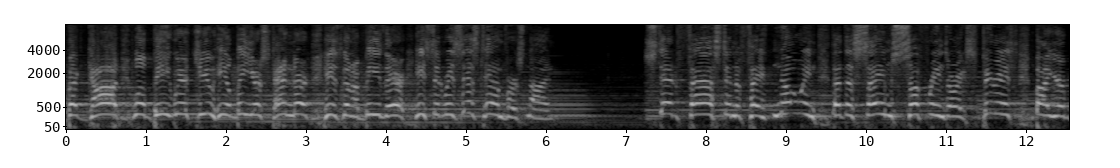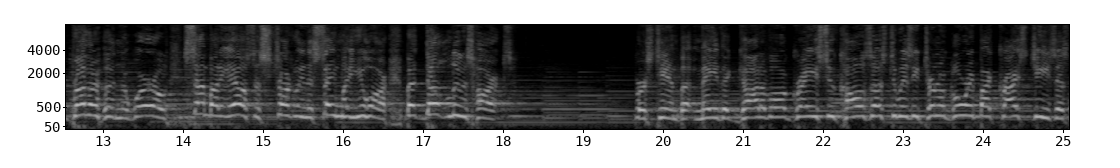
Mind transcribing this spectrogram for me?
But God will be with you. He'll be your standard. He's going to be there. He said, resist him, verse 9 steadfast in the faith, knowing that the same sufferings are experienced by your brotherhood in the world. Somebody else is struggling the same way you are, but don't lose heart. Verse 10 But may the God of all grace, who calls us to his eternal glory by Christ Jesus,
